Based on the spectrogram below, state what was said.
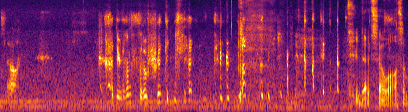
So, dude, I'm so freaking jacked. Dude, that's so awesome.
